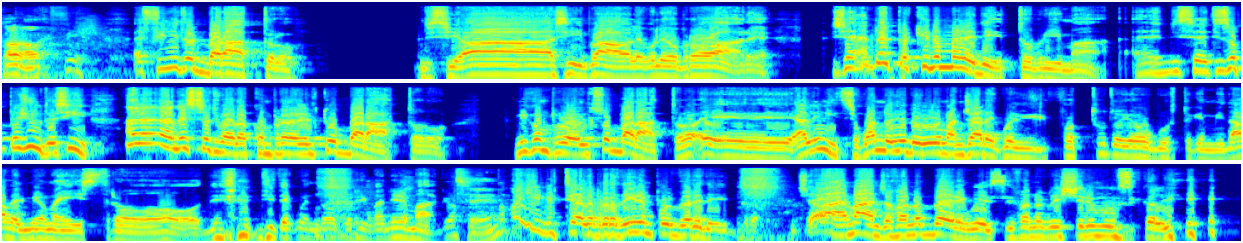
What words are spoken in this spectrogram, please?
no, no. È, fi- è, finito il barattolo. Dissi, ah sì Paolo, le volevo provare. Dice, eh, beh, perché non me l'hai detto prima? Eh, disse, ti sono piaciute? Sì. Allora adesso ti vado a comprare il tuo barattolo mi compro il suo barattolo e all'inizio quando io dovevo mangiare quel fottuto yogurt che mi dava il mio maestro di, di taekwondo per rimanere magro sì. ma poi gli metteva le proteine in polvere dentro. Cioè ah, mangia fanno bene questi fanno crescere i muscoli.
